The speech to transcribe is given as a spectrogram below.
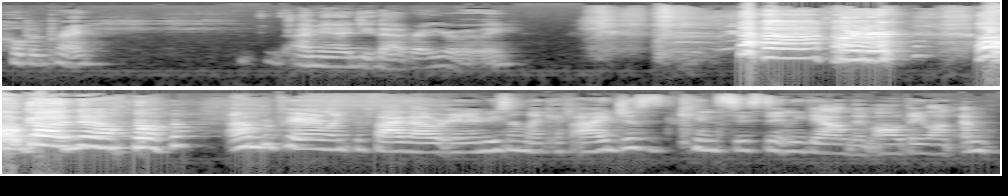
Hope and pray. I mean, I do that regularly. Harder. Oh God, no. I'm preparing like the five hour energies. I'm like, if I just consistently down them all day long, I'm.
